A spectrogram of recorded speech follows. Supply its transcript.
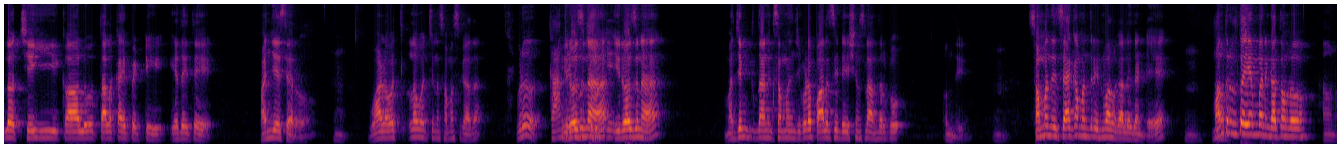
లో చెయ్యి కాలు తలకాయ పెట్టి ఏదైతే పనిచేశారో. వాళ్ళ వల్ల వచ్చిన సమస్య కాదా ఇప్పుడు ఈ రోజున ఈ రోజున మద్యం దానికి సంబంధించి కూడా పాలసీ డెసిషన్స్లో అందరికీ ఉంది. సంబంధిత శాఖ మంత్రి ఇన్వాల్వ్ కాలేదంటే. మంత్రులతో ఏం పని గతంలో అవును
